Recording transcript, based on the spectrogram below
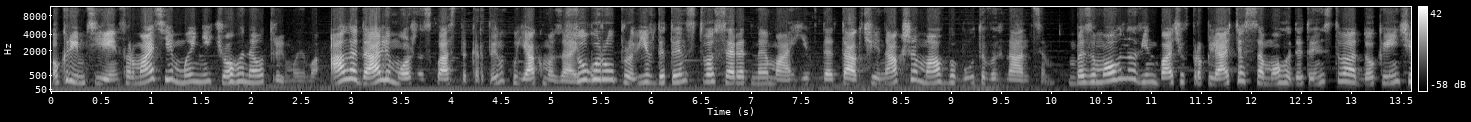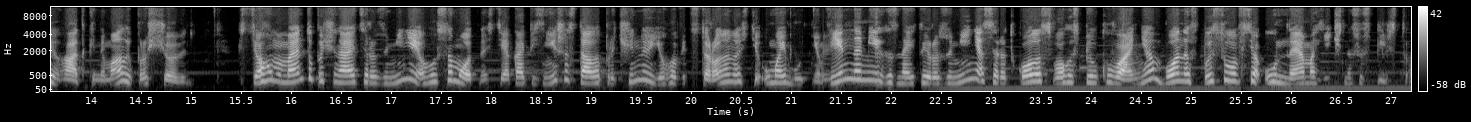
Окрім цієї інформації, ми нічого не отримуємо, але далі можна скласти картинку як мозаїку. Сугуру провів дитинство серед немагів, де так чи інакше мав би бути вигнанцем. Безумовно, він бачив прокляття з самого дитинства, доки інші гадки не мали про що він. З цього моменту починається розуміння його самотності, яка пізніше стала причиною його відстороненості у майбутньому. Він не міг знайти розуміння серед кола свого спілкування, бо не вписувався у немагічне суспільство.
